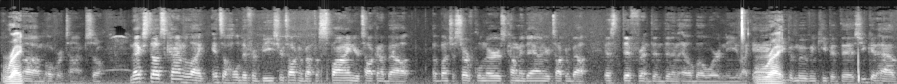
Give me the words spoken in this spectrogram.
Right. um, over time. So next stuff's kind of like it's a whole different beast. You're talking about the spine. You're talking about a bunch of cervical nerves coming down. You're talking about it's different than, than an elbow or a knee. Like eh, Right. keep it moving, keep it this. You could have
